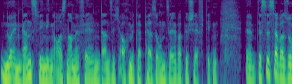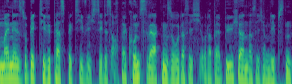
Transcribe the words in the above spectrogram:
nur in ganz wenigen Ausnahmefällen dann sich auch mit der Person selber beschäftigen. Ähm, das ist aber so meine subjektive Perspektive. Ich sehe das auch bei Kunstwerken so, dass ich oder bei Büchern, dass ich am liebsten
